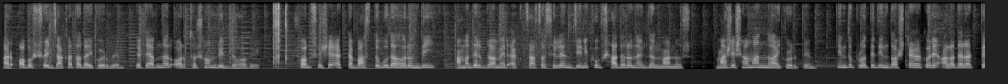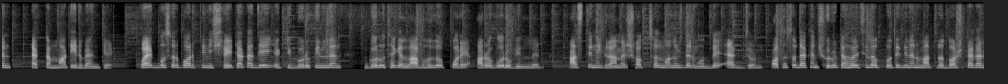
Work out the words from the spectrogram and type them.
আর অবশ্যই জাকাত আদায় করবেন। এতে আপনার অর্থ সমৃদ্ধ হবে। সবশেষে একটা বাস্তব উদাহরণ দিই। আমাদের গ্রামের এক চাচা ছিলেন যিনি খুব সাধারণ একজন মানুষ। মাসে সামান্য আয় করতেন, কিন্তু প্রতিদিন দশ টাকা করে আলাদা রাখতেন একটা মাটির ব্যাংকে। কয়েক বছর পর তিনি সেই টাকা দিয়েই একটি গরু কিনলেন, গরু থেকে লাভ হলো, পরে আরও গরু কিনলেন। আজ তিনি গ্রামের সচ্ছল মানুষদের মধ্যে একজন। অথচ দেখেন, শুরুটা হয়েছিল প্রতিদিনের মাত্র দশ টাকার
